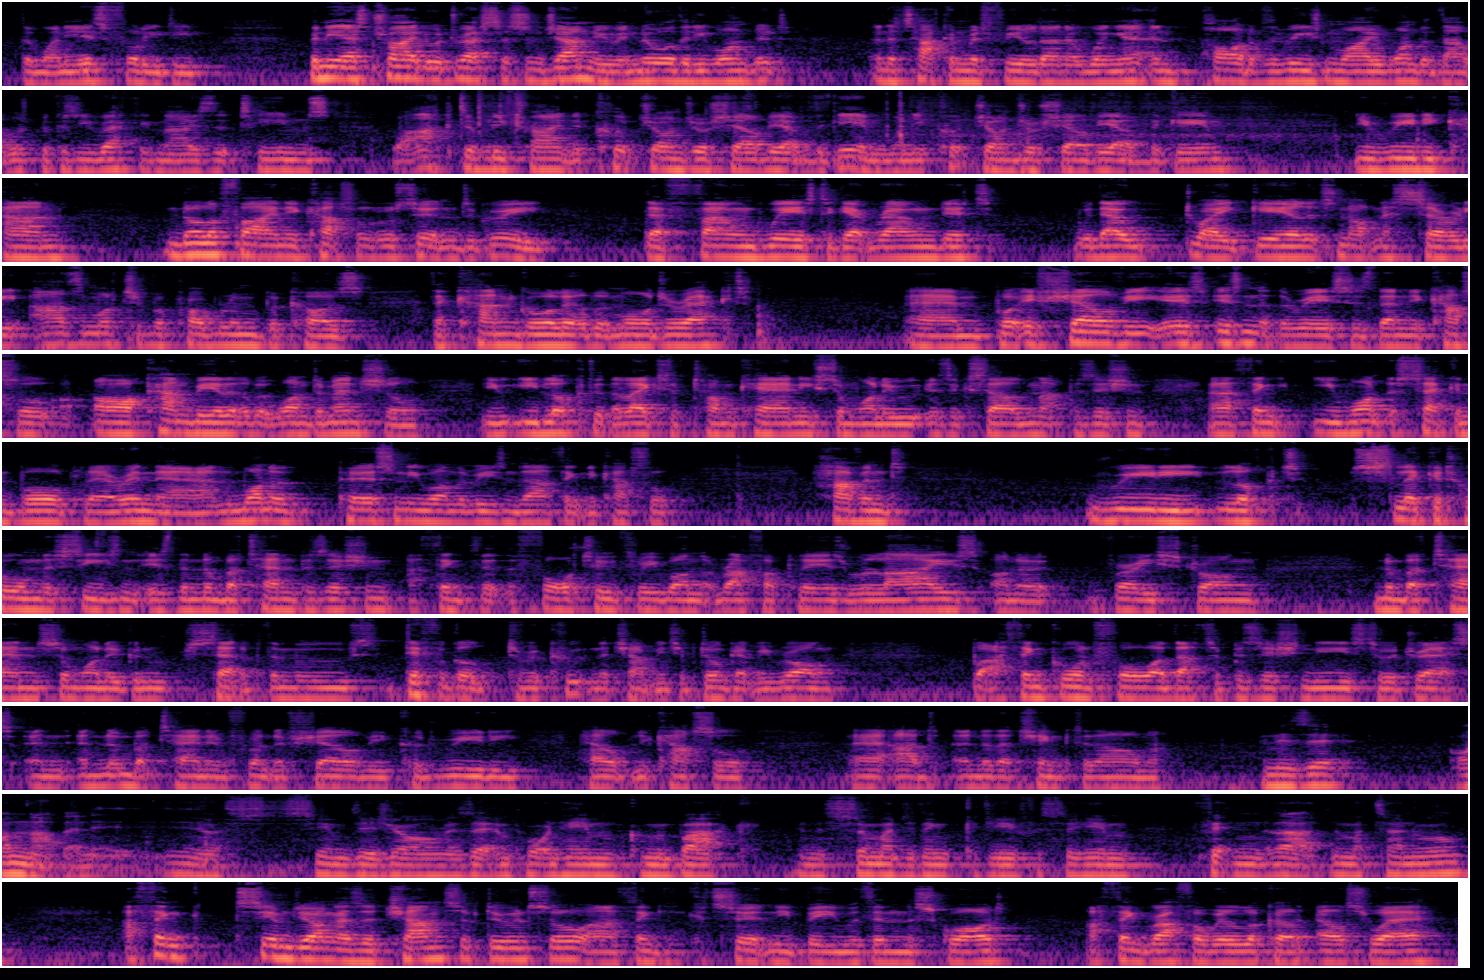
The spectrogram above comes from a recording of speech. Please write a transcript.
than when he is fully deep. Benitez tried to address this in January and know that he wanted an attacking midfielder and a winger, and part of the reason why he wanted that was because he recognised that teams were actively trying to cut Jonjo Shelvey out of the game. When you cut Jonjo Shelvey out of the game, you really can nullify Newcastle to a certain degree. They've found ways to get round it. Without Dwight Gayle, it's not necessarily as much of a problem because they can go a little bit more direct. Um, but if Shelvey is, isn't at the races, then Newcastle are, can be a little bit one dimensional. You, you, looked at the likes of Tom Cairney, someone who has excelled in that position, and I think you want a second ball player in there. And one of personally one of the reasons I think Newcastle haven't really looked slick at home this season is the number 10 position. I think that the 4 2 3 1 that Rafa plays relies on a very strong number 10, someone who can set up the moves. Difficult to recruit in the Championship, don't get me wrong. But I think going forward, that's a position he needs to address. And, and number 10 in front of Shelvey could really help Newcastle uh, add another chink to the armour. And is it on that then? You know, Siem De Jong, is it important him coming back in the summer? Do you think, could you foresee him fit into that number 10 role? I think Siem De Jong has a chance of doing so, and I think he could certainly be within the squad. I think Rafa will look elsewhere.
